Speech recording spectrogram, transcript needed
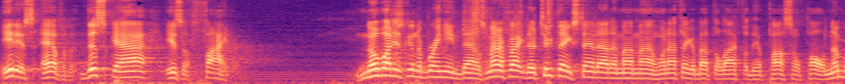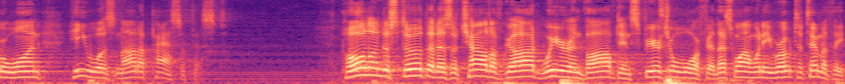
it is evident this guy is a fighter. Nobody's going to bring him down. As a matter of fact, there are two things stand out in my mind when I think about the life of the Apostle Paul. Number one, he was not a pacifist. Paul understood that as a child of God, we are involved in spiritual warfare. That's why when he wrote to Timothy,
